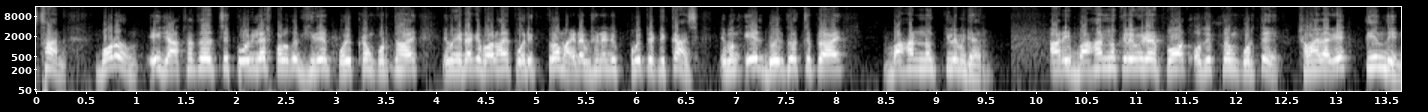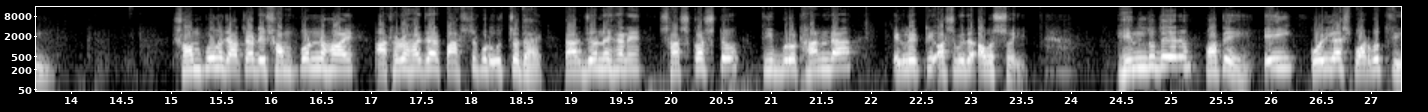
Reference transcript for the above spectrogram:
স্থান। বরং এই যাত্রাতে হচ্ছে কৈলাস পর্বতকে ঘিরে পরিক্রম করতে হয় এবং এটাকে বলা হয় পরিক্রমা। এটা ভীষণ একটি পবিত্র একটি কাজ এবং এর দৈর্ঘ্য হচ্ছে প্রায় বাহান্ন কিলোমিটার। আর এই বাহান্ন কিলোমিটার পথ অতিক্রম করতে সময় লাগে তিন দিন। সম্পূর্ণ যাত্রাটি সম্পন্ন হয় আঠারো হাজার পাঁচশো ফুট উচ্চতায়। তার জন্য এখানে শ্বাসকষ্ট, তীব্র ঠান্ডা, এগুলো একটি অসুবিধা অবশ্যই। হিন্দুদের মতে এই কৈলাস পর্বতটি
